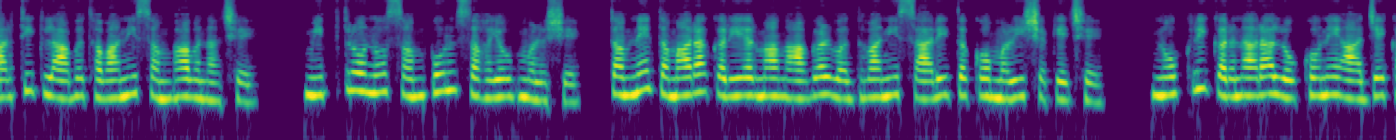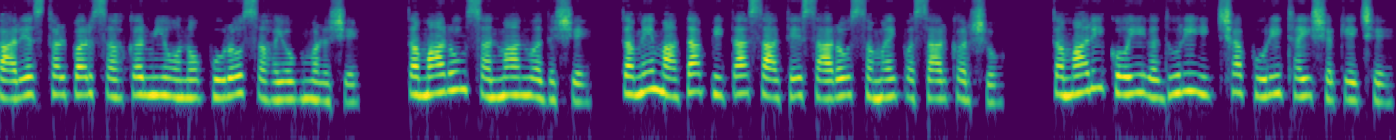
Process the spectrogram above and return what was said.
આર્થિક લાભ થવાની સંભાવના છે. મિત્રોનો સંપૂર્ણ સહયોગ મળશે. તમને તમારા કરિયરમાં આગળ વધવાની સારી તકો મળી શકે છે. નોકરી કરનારા લોકોને આજે કાર્યસ્થળ પર સહકર્મીઓનો પૂરો સહયોગ મળશે. તમારું સન્માન વધશે. તમે માતા પિતા સાથે સારો સમય પસાર કરશો. તમારી કોઈ અધૂરી ઈચ્છા પૂરી થઈ શકે છે.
